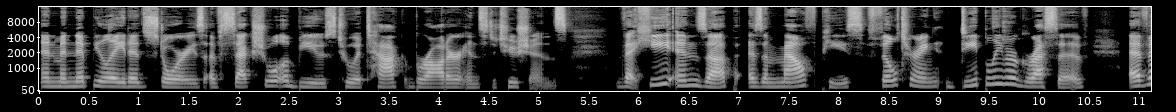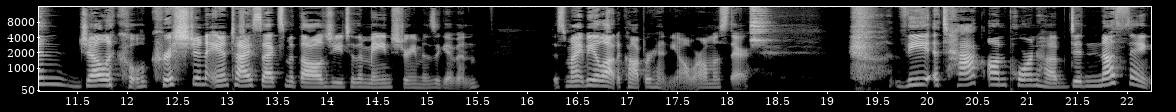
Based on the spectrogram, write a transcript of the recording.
and manipulated stories of sexual abuse to attack broader institutions that he ends up as a mouthpiece filtering deeply regressive evangelical Christian anti sex mythology to the mainstream as a given. This might be a lot to comprehend, y'all. We're almost there. The attack on Pornhub did nothing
